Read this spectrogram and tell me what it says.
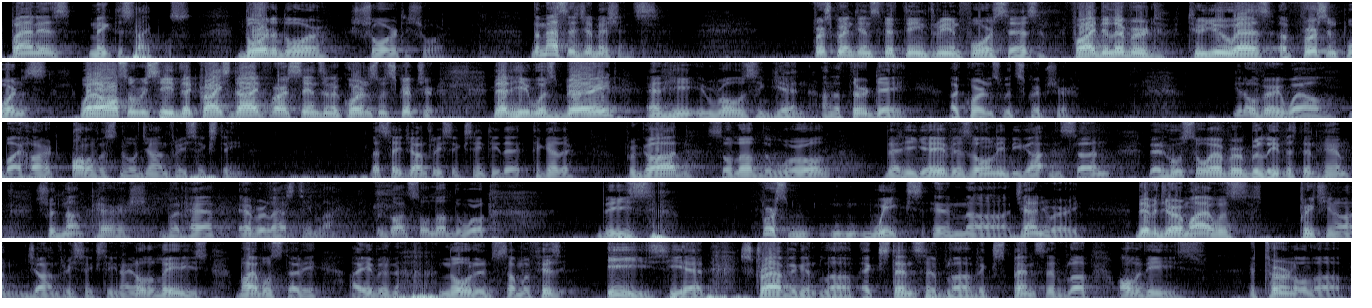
Plan is make disciples, door to door, shore to shore. The message of missions. 1 Corinthians 15, 3 and 4 says, For I delivered to you as of first importance what I also received that Christ died for our sins in accordance with Scripture, that he was buried and he rose again on the third day, accordance with Scripture. You know very well by heart, all of us know John 3:16. Let's say John 3:16 together. For God so loved the world that he gave his only begotten son that whosoever believeth in him should not perish but have everlasting life. For God so loved the world. These first weeks in uh, January, David Jeremiah was preaching on John 3:16. I know the ladies' Bible study. I even noted some of his E's. He had extravagant love, extensive love, expensive love, all of these, eternal love.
